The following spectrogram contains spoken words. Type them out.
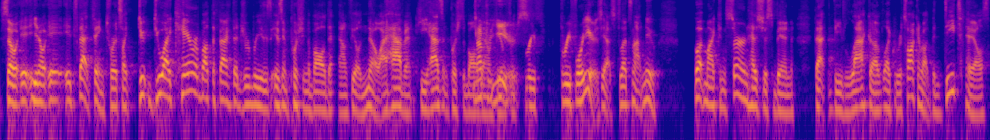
So it, you know, it, it's that thing to where it's like, do do I care about the fact that Drew Brees isn't pushing the ball downfield? No, I haven't. He hasn't pushed the ball Not downfield for years. three, three, four years. Yes, so that's not new. But my concern has just been that the lack of, like we were talking about, the details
